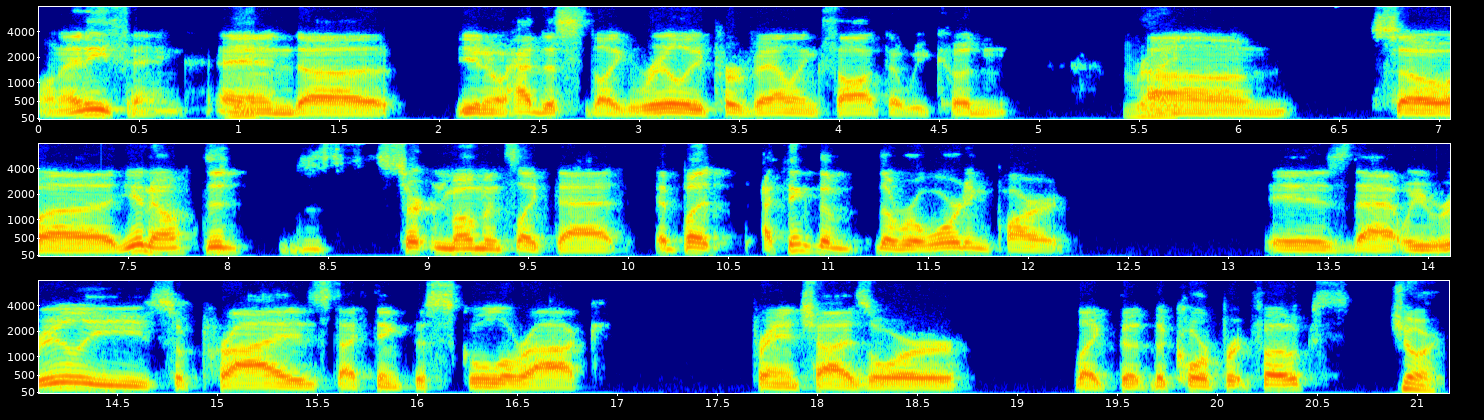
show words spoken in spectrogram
on anything, yeah. and uh, you know, had this like really prevailing thought that we couldn't. Right. Um. So uh, you know, the certain moments like that, but I think the the rewarding part is that we really surprised. I think the School of Rock franchisor like the the corporate folks Sure.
